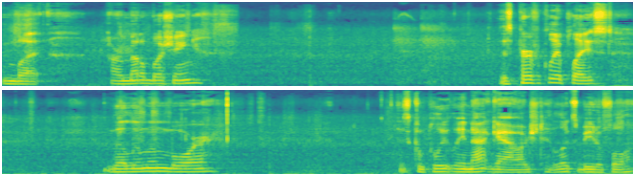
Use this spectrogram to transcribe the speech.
but our metal bushing is perfectly placed the aluminum bore is completely not gouged. It looks beautiful.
